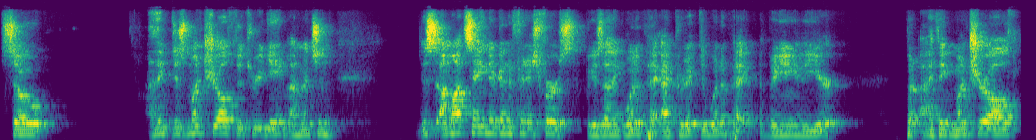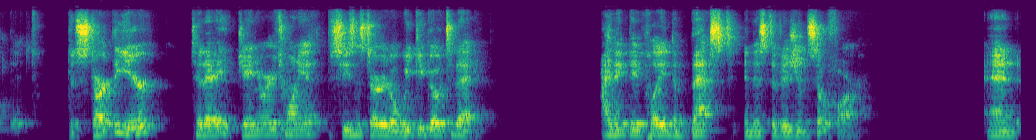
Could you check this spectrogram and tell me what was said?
So I think just Montreal through three games. I mentioned this. I'm not saying they're going to finish first because I think Winnipeg, I predicted Winnipeg at the beginning of the year. But I think Montreal to start the year today, January 20th, season started a week ago today. I think they played the best in this division so far. And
